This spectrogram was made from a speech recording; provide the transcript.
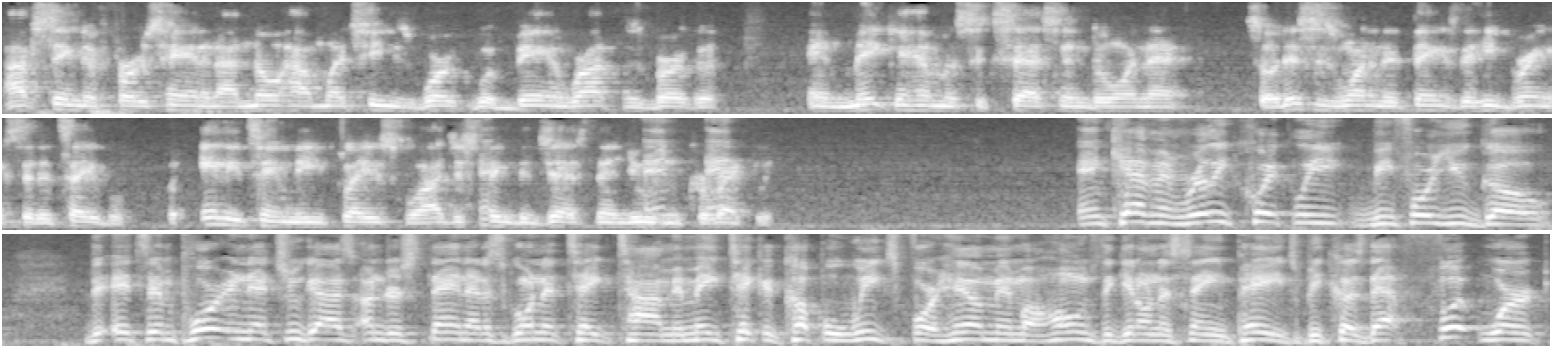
I've seen it firsthand, and I know how much he's worked with Ben Roethlisberger and making him a success in doing that. So this is one of the things that he brings to the table for any team that he plays for. I just think the Jets didn't use and, him correctly. And, and Kevin, really quickly before you go, it's important that you guys understand that it's going to take time. It may take a couple weeks for him and Mahomes to get on the same page because that footwork,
